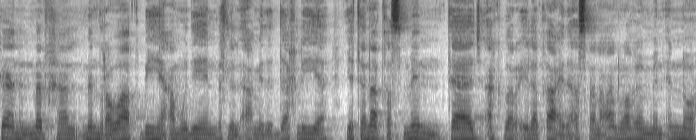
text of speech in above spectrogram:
كان المدخل من رواق به عمودين مثل الأعمدة الداخلية يتناقص من تاج أكبر إلى قاعدة أصغر على الرغم من أنه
